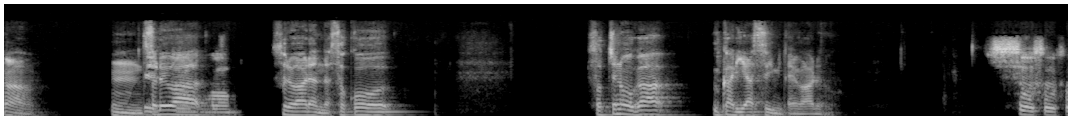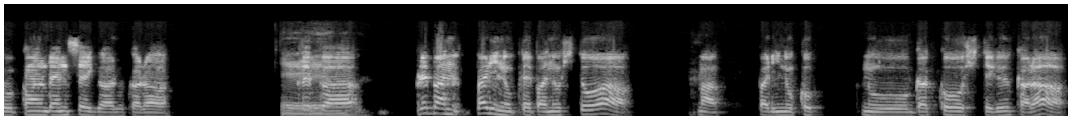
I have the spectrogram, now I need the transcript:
ああ。うん、それは、えっとそれはあれなんだ、そこ、そっちの方が受かりやすいみたいなのがあるの？そうそうそう、関連性があるから、えプレパ、プレパの、パリのプレパの人は、まあ、パリのこの学校をしてるから、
